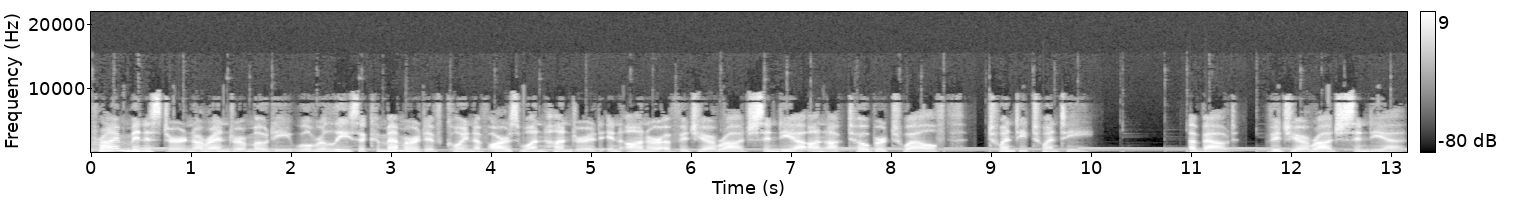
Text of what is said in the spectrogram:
Prime Minister Narendra Modi will release a commemorative coin of Rs 100 in honor of Vijaya Raje Scindia on October 12, 2020. About Vijaya Raje Scindia,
